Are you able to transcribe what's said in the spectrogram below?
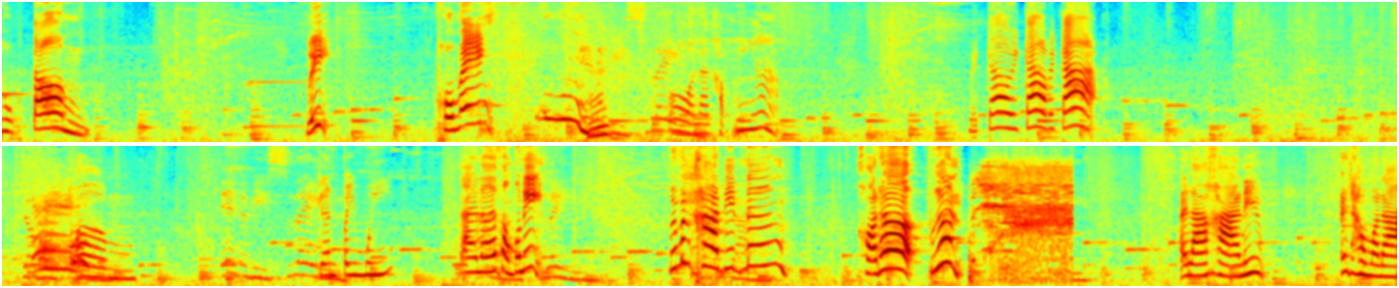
ถูกต้อง เฮ้ย ผมเองอืม Enemy โอ้ slain. อะไรครับเนี่ยไปก้าไปก้าไปก้า Double เอิ่ม enemy slain. เกินไปมุ้ยได้เลยสองตัวนี้ Slain. เฮ้ยมันขาดนิดนึง ขอเถอะเพื่อน ไอราคานี่ไม่ธรรมดา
